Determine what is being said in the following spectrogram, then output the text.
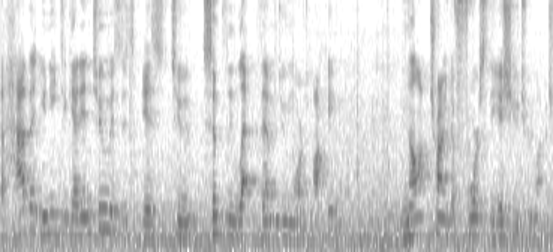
the habit you need to get into is, is, is to simply let them do more talking, not trying to force the issue too much.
